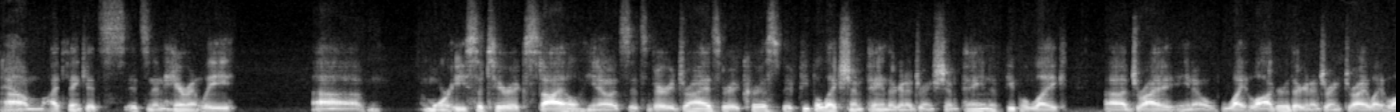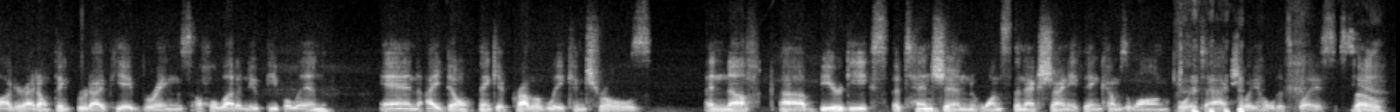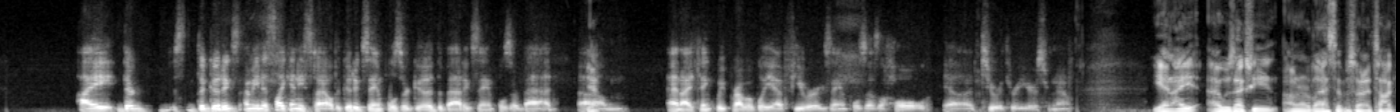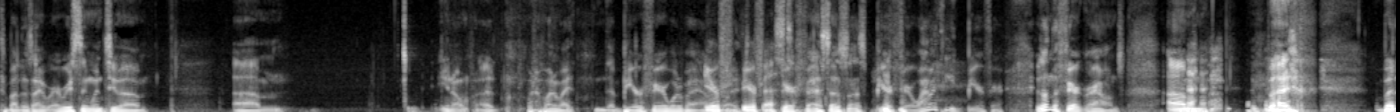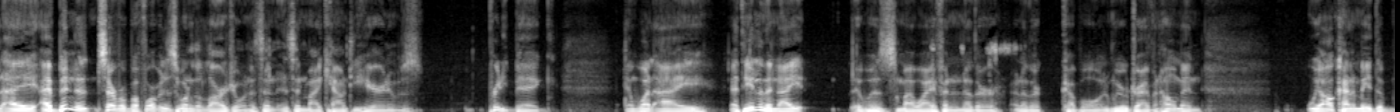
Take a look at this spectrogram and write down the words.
Yeah. Um, I think it's it's an inherently uh, more esoteric style. You know, it's it's very dry, it's very crisp. If people like champagne, they're going to drink champagne. If people like uh, dry, you know, light lager, they're going to drink dry light lager. I don't think Brut IPA brings a whole lot of new people in, and I don't think it probably controls enough uh, beer geeks' attention once the next shiny thing comes along for it to actually hold its place. So. I they're the good. Ex- I mean, it's like any style. The good examples are good. The bad examples are bad. Yeah. Um, and I think we probably have fewer examples as a whole uh, two or three years from now. Yeah, and I I was actually on our last episode. I talked about this. I, I recently went to a, um, you know, a, what, what am I? The beer fair. What am I? I Beer know beer fest. Beer fest. That's, that's beer fair. Why am I thinking beer fair? It was on the fairgrounds. Um, but but I I've been to several before, but this is one of the larger ones. It's in it's in my county here, and it was pretty big. And what I at the end of the night, it was my wife and another another couple, and we were driving home, and we all kind of made the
